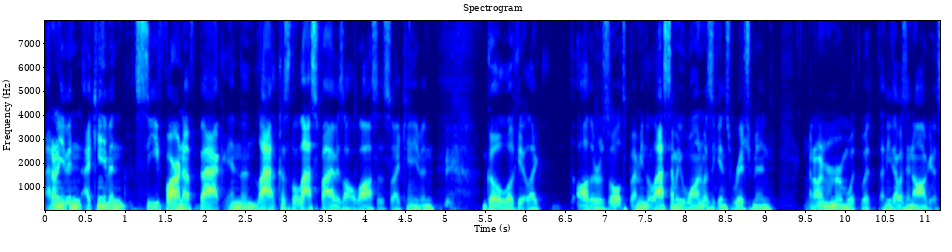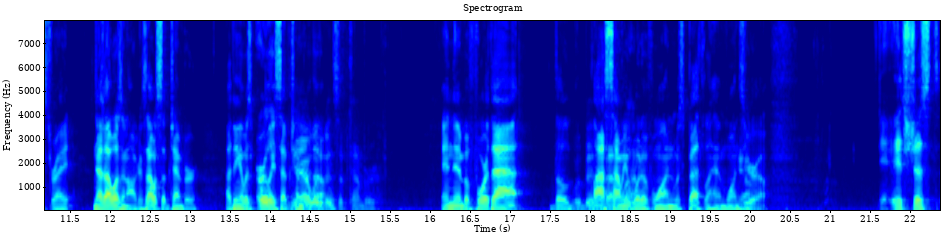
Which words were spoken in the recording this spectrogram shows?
I don't even I can't even see far enough back in the last because the last five is all losses, so I can't even go look at like all the results. But I mean, the last time we won was against Richmond. I don't Mm-hmm. remember what what I think that was in August, right? No, that wasn't August. That was September. I think it was early September. Yeah, it would have been September. And then before that, the last time we would have won was Bethlehem 1 0. It's just,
